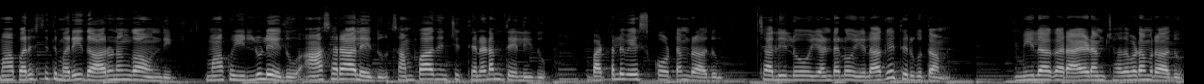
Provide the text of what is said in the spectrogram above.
మా పరిస్థితి మరీ దారుణంగా ఉంది. మాకు ఇల్లు లేదు ఆసరా లేదు సంపాదించి తినడం తెలీదు. బట్టలు వేసుకోవటం రాదు. చలిలో ఎండలో ఇలాగే తిరుగుతాం. మీలాగా రాయడం చదవడం రాదు.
